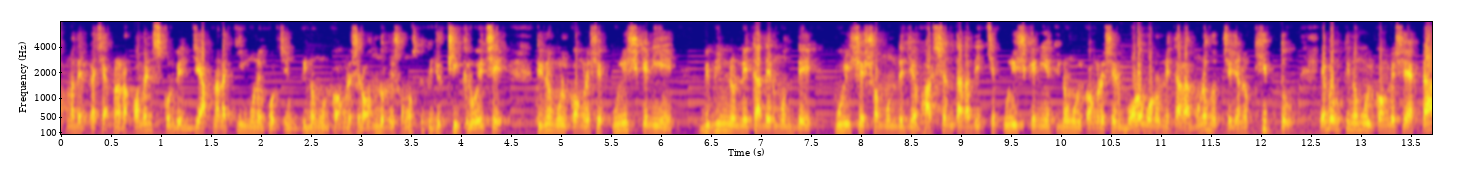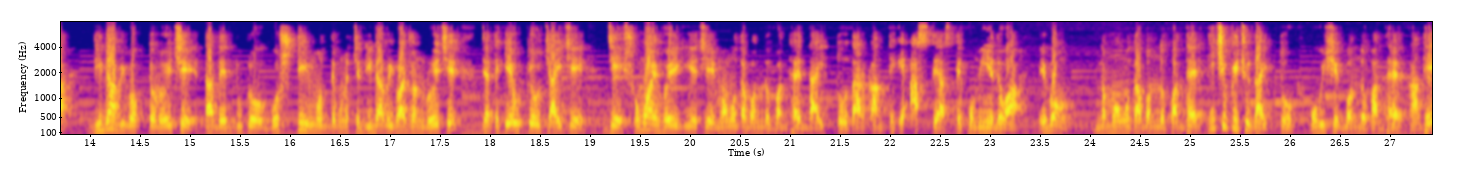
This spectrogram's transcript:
আপনাদের কাছে, আপনারা কমেন্টস করবেন যে আপনারা কি মনে করছেন? তৃণমূল কংগ্রেসের অন্দরে সমস্ত কিছু ঠিক রয়েছে? তৃণমূল কংগ্রেসের পুলিশকে নিয়ে বিভিন্ন নেতাদের মধ্যে পুলিশের সম্বন্ধে যে ভার্সন তারা দিচ্ছে, পুলিশকে নিয়ে তৃণমূল কংগ্রেসের বড় বড় নেতারা মনে হচ্ছে যেন ক্ষিপ্ত এবং তৃণমূল কংগ্রেসে একটা দ্বিধা বিভক্ত রয়েছে। তাদের দুটো গোষ্ঠীর মধ্যে মনে হচ্ছে দ্বিধা বিভাজন রয়েছে, যাতে কেউ কেউ চাইছে যে সময় হয়ে গিয়েছে মমতা বন্দ্যোপাধ্যায়ের দায়িত্ব তার কান থেকে আস্তে আস্তে কমিয়ে দেওয়া এবং মমতা বন্দ্যোপাধ্যায়ের কিছু কিছু দায়িত্ব অভিষেক বন্দ্যোপাধ্যায়ের কাঁধে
